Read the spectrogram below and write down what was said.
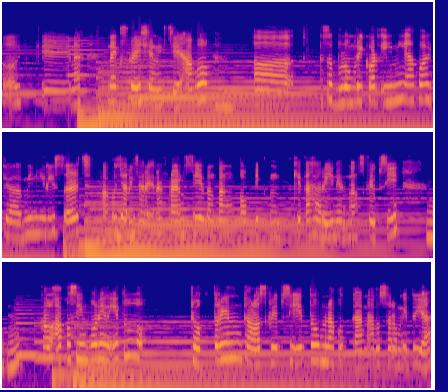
Oke, okay. nah next question nih, Ci. Aku uh, sebelum record ini aku ada mini research aku cari-cari referensi tentang topik kita hari ini tentang skripsi mm-hmm. kalau aku simpulin itu doktrin kalau skripsi itu menakutkan atau serem itu ya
